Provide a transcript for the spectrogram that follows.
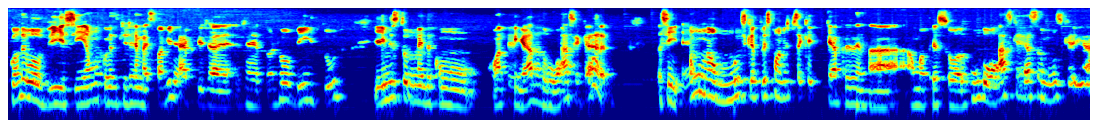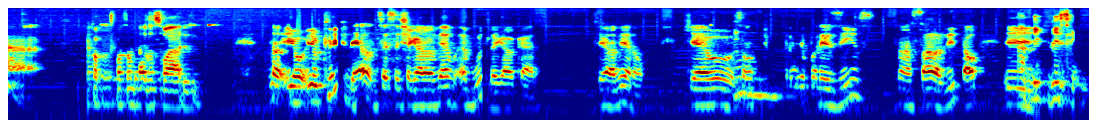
quando eu ouvi, assim, é uma coisa que já é mais familiar, porque já é, já é Tom Jobim e tudo. E aí misturando ainda com, com a pegada do Huasca, cara, assim, é uma música, principalmente pra você que quer apresentar a uma pessoa um Huasca, é essa música e a, a participação da Elza Soares. né? Não, e o, e o clipe dela, não sei se vocês chegaram a ver, é muito legal, cara. Chegaram a ver, não? Que é o. São tipo, três japonesinhos na sala ali e tal. E Ah, vi, vi sim,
